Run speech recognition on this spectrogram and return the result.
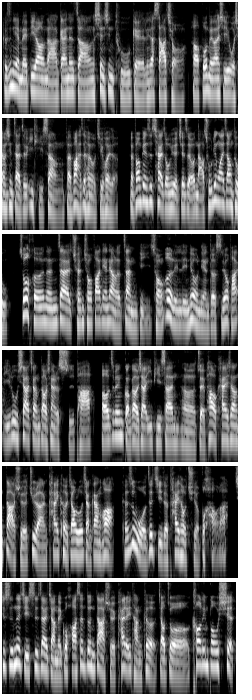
可是你也没必要拿该那张线性图给人家杀球。好，不过没关系，我相信在这个议题上，反方还是很有机会的。反方便是蔡宗岳，接着又拿出另外一张图，说核能在全球发电量的占比，从二零零六年的十六趴一路下降到现在的十趴。好，这边广告一下 EP 三，呃，嘴炮开箱大学居然开课教我讲干话，可能是我这集的 title 取得不好啦。其实那集是在讲美国华盛顿大学开了一堂课，叫做 Calling Bullshit，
